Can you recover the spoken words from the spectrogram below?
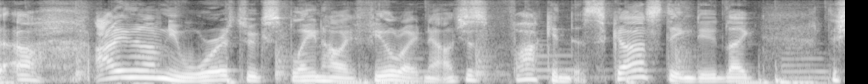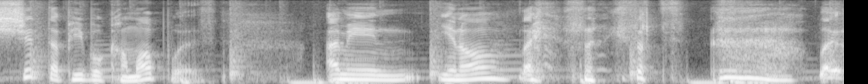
uh, I don't even have any words to explain how I feel right now. It's just fucking disgusting, dude. Like the shit that people come up with. I mean, you know, like, like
